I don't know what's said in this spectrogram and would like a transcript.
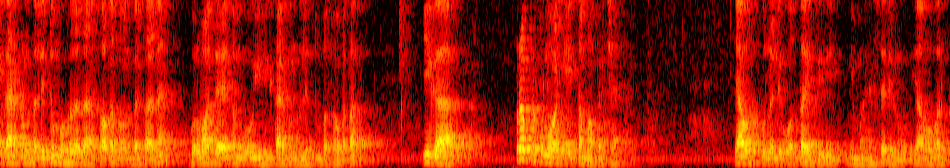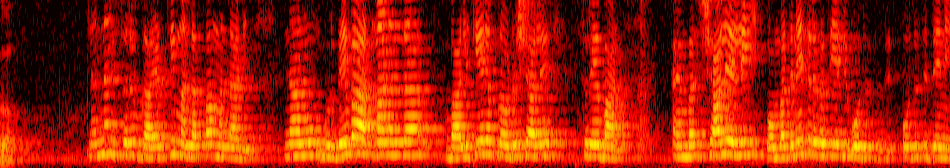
ಈ ಕಾರ್ಯಕ್ರಮದಲ್ಲಿ ತುಂಬ ಹೃದಯದ ಸ್ವಾಗತವನ್ನು ಬಯಸ್ತಾ ಇದ್ದೇನೆ. ಗುರುಮಾತೆ ತಮಗೂ ಈ ಕಾರ್ಯಕ್ರಮದಲ್ಲಿ ತುಂಬ ಸ್ವಾಗತ. ಈಗ ಪ್ರಪ್ರಥಮವಾಗಿ ತಮ್ಮ ಪರಿಚಯ. ಯಾವ ಸ್ಕೂಲಲ್ಲಿ ಓದ್ತಾ ಇದ್ದೀರಿ? ನಿಮ್ಮ ಹೆಸರೇನು? ಯಾವ ವರ್ಗ? ನನ್ನ ಹೆಸರು ಗಾಯತ್ರಿ ಮಲ್ಲಪ್ಪ ಮಲ್ಲಾಡಿ. ನಾನು ಗುರುದೇವ ಆತ್ಮಾನಂದ ಬಾಲಿಕೆಯರ ಪ್ರೌಢಶಾಲೆ ಸುರೇಬಾಣ್ ಎಂಬ ಶಾಲೆಯಲ್ಲಿ ಒಂಬತ್ತನೇ ತರಗತಿಯಲ್ಲಿ ಓದುತ್ತಿದ್ದೆ ಓದುತ್ತಿದ್ದೇನೆ.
